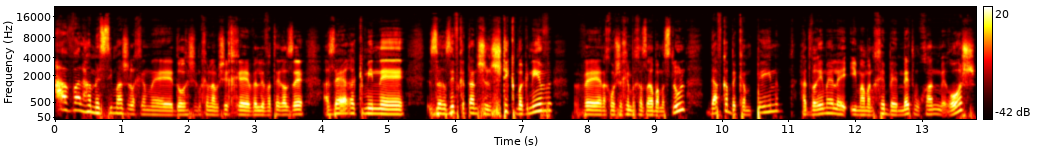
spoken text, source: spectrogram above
אבל המשימה שלכם אה, דורשת מכם להמשיך אה, ולוותר על זה, אז זה היה רק מין זרזיף קטן של שטיק מגניב, ואנחנו ממשיכים בחזרה במסלול. דווקא בקמפיין, הדברים האלה, אם המנחה באמת מוכן מראש,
